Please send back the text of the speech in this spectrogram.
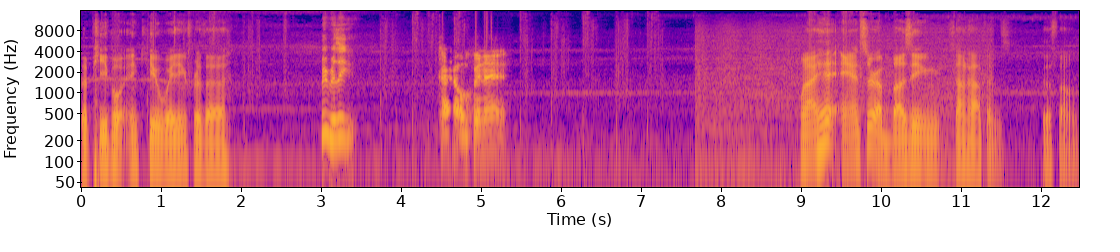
The people in queue waiting for the. we really. Can I open it? When I hit answer, a buzzing sound happens to the phone.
